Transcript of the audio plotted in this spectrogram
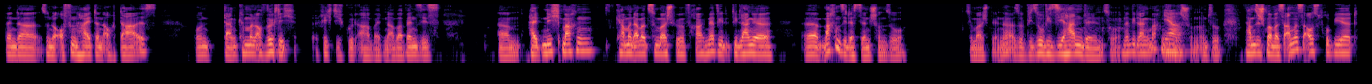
wenn da so eine Offenheit dann auch da ist. Und dann kann man auch wirklich richtig gut arbeiten. Aber wenn sie es ähm, halt nicht machen, kann man aber zum Beispiel fragen, ne, wie, wie lange äh, machen sie das denn schon so? Zum Beispiel, ne? Also wieso, wie sie handeln, so, ne? Wie lange machen ja. sie das schon? Und so. Haben sie schon mal was anderes ausprobiert,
